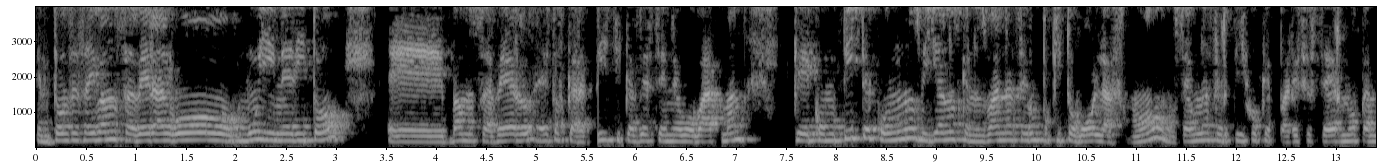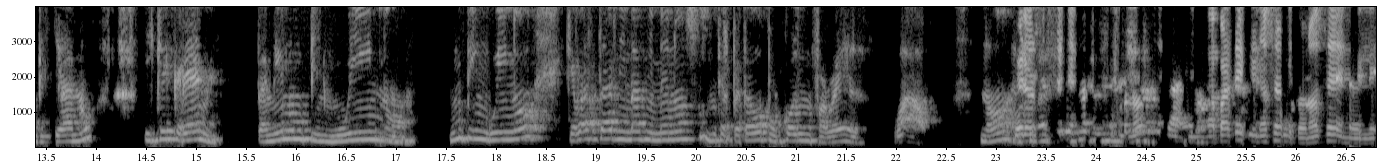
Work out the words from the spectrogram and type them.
Entonces ahí vamos a ver algo muy inédito, eh, vamos a ver estas características de este nuevo Batman que compite con unos villanos que nos van a hacer un poquito bolas, ¿no? O sea, un acertijo que parece ser no tan villano. ¿Y qué creen? También un pingüino, un pingüino que va a estar ni más ni menos interpretado por Colin Farrell. ¡Wow! ¿No? Pero Entonces, aparte que no se reconoce en el,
